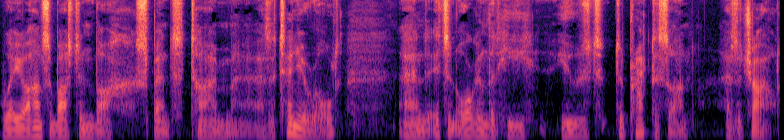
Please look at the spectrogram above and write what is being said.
where Johann Sebastian Bach spent time as a 10 year old. And it's an organ that he used to practice on as a child.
